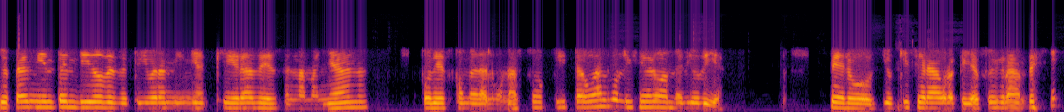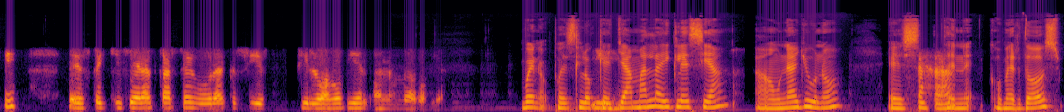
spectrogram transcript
yo también he entendido desde que yo era niña que era desde la mañana, podías comer alguna sopita o algo ligero a mediodía. pero yo quisiera ahora que ya soy grande, este quisiera estar segura que si, si lo hago bien o no lo hago bien. Bueno, pues lo que llama la iglesia a un ayuno es tener- comer dos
